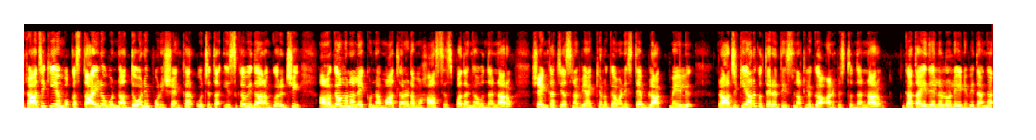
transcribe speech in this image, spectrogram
రాజకీయం ఒక స్థాయిలో ఉన్న ధోనిపూడి శంకర్ ఉచిత ఇసుక విధానం గురించి అవగాహన లేకుండా మాట్లాడడం హాస్యాస్పదంగా ఉందన్నారు. శంకర్ చేసిన వ్యాఖ్యలు గమనిస్తే బ్లాక్ మెయిల్ రాజకీయాలకు తెరతీసినట్లుగా అనిపిస్తుందన్నారు. గత ఐదేళ్ళలో లేని విధంగా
